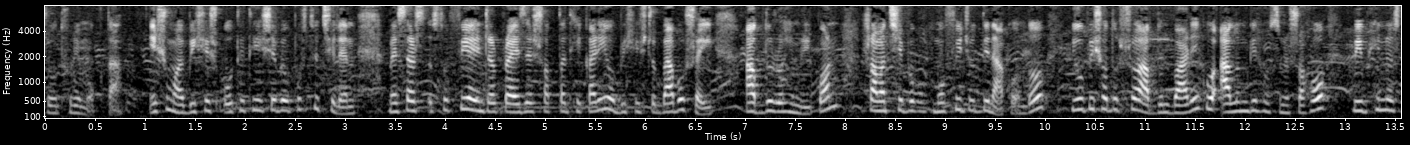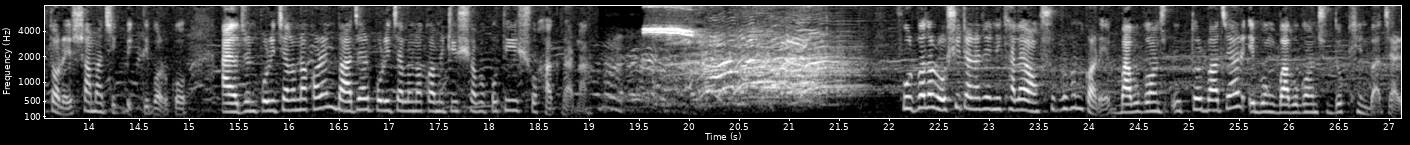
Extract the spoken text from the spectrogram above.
চৌধুরী মুক্তা। এ সময় বিশেষ অতিথি হিসেবে উপস্থিত ছিলেন মেসার্স সুফিয়া এন্টারপ্রাইজের স্বত্বাধিকারী ও বিশিষ্ট ব্যবসায়ী আব্দুর রহিম রিপন সমাজসেবক মফিজ উদ্দিন আকন্দ, ইউপি সদস্য আব্দুল বারেক ও আলমগীর হোসেন সহ বিভিন্ন স্তরের সামাজিক ব্যক্তিবর্গ। আয়োজন পরিচালনা করেন বাজার পরিচালনা কমিটির সভাপতি সোহাগ রানা। ফুটবল ও রশি টানাটানি খেলায় অংশগ্রহণ করে বাবুগঞ্জ উত্তর বাজার এবং বাবুগঞ্জ দক্ষিণ বাজার।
